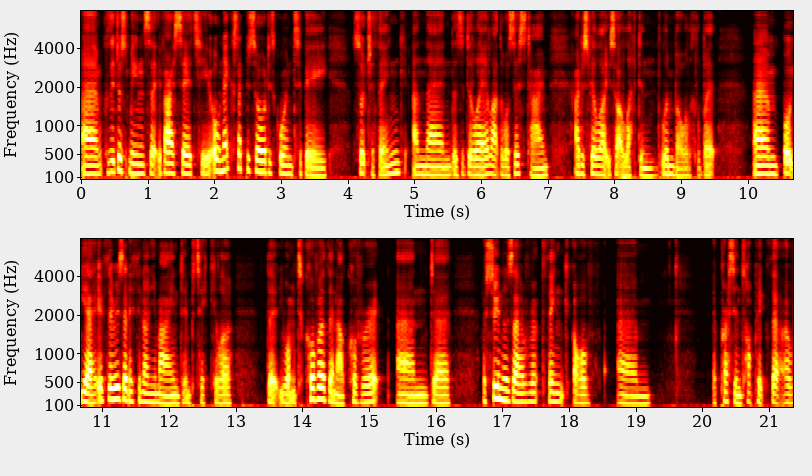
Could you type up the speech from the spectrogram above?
Because um, it just means that if I say to you, oh, next episode is going to be such a thing, and then there's a delay like there was this time, I just feel like you're sort of left in limbo a little bit. Um, but yeah, if there is anything on your mind in particular that you want me to cover, then I'll cover it. And uh, as soon as I think of um, a pressing topic that I,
